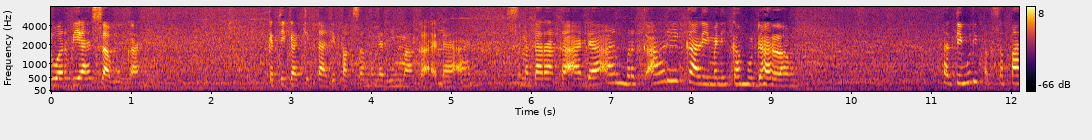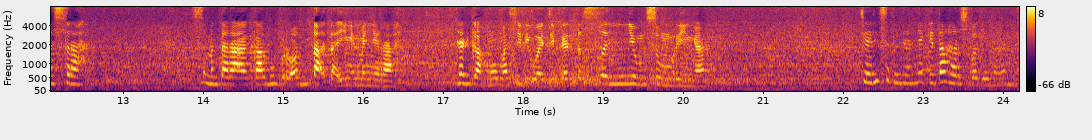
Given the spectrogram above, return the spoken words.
luar biasa bukan? Ketika kita dipaksa menerima keadaan, sementara keadaan berkali-kali menikahmu dalam. Hatimu dipaksa pasrah, sementara akalmu berontak tak ingin menyerah. Dan kamu masih diwajibkan tersenyum sumringah. Jadi sebenarnya kita harus bagaimana?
